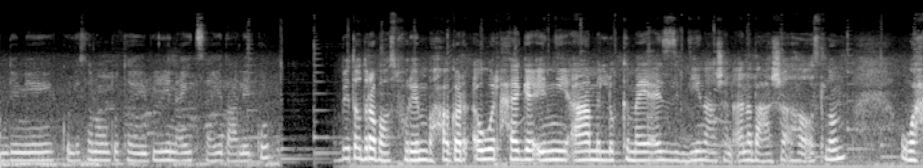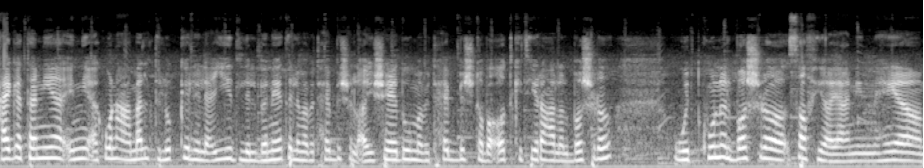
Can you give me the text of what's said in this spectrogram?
إيه كل سنة وأنتم طيبين عيد سعيد عليكم. حبيت اضرب عصفورين بحجر. أول حاجة إني أعمل look مي عز الدين عشان أنا بعشقها أصلا. وحاجة تانية إني أكون عملت look للعيد للبنات اللي ما بتحبش ال eye shadow ما بتحبش طبقات كتير على البشرة. وتكون البشرة صافية يعني إن هي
